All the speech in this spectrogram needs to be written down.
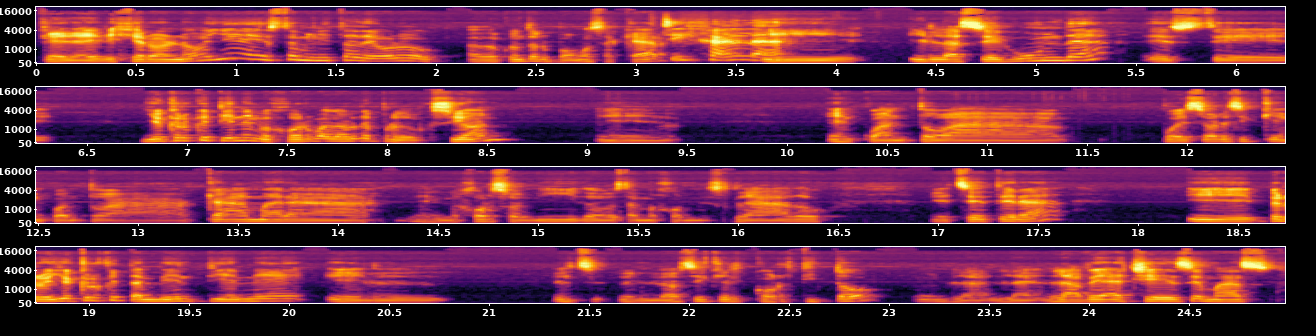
Que de ahí dijeron, oye, esta minita de oro, a ver cuánto lo podemos sacar. Sí, jala. Y, y la segunda, este, yo creo que tiene mejor valor de producción eh, en cuanto a, pues ahora sí que en cuanto a cámara, el mejor sonido, está mejor mezclado, etcétera. pero yo creo que también tiene el, así que el cortito, la, VHS más,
